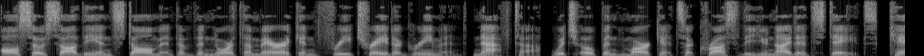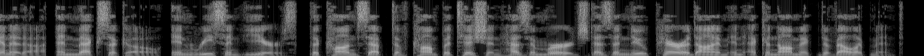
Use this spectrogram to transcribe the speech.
also saw the installment of the North American Free Trade Agreement (NAFTA), which opened markets across the United States, Canada, and Mexico. In recent years, the concept of competition has emerged as a new paradigm in economic development.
